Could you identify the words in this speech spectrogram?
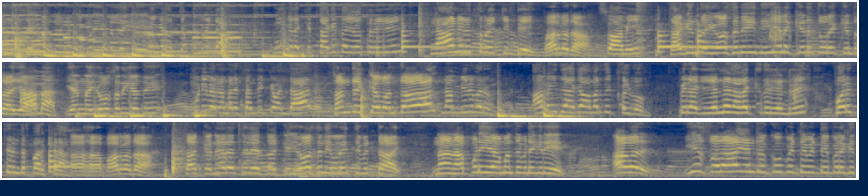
என்ன செய்வது புரியவில்லையே. நீங்கள் அச்சப்பட வேண்டாம் உங்களுக்கு தகுந்த யோசனையை நான் எடுத்து வைக்கின்றேன் பார்வதா சுவாமி. தகுந்த யோசனை நீ எனக்கு எடுத்து உரைக்கின்றாயா. என்ன யோசனை அது முனிவர் நம்மளை சந்திக்க வந்தால் சந்திக்க வந்தால்? நம் இருவரும் அமைதியாக அமர்ந்து கொள்வோம். பிறகு என்ன நடக்குது என்று பொறுத்திருந்து பார்க்கலாம். ஆஹா பார்வதா தக்க நேரத்திலே தக்க யோசனை உரைத்து விட்டாய். நான் அப்படியே அமர்ந்து விடுகிறேன். அவர் ஈஸ்வரா என்று கூப்பிட்டு விட்டு பிறகு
